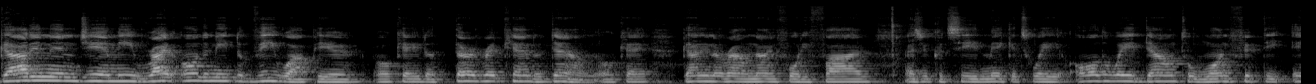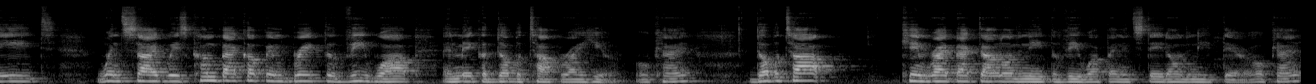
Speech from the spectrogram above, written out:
got in in GME right underneath the VWAP here. Okay, the third red candle down. Okay, got in around 945. As you could see, it make its way all the way down to 158 went sideways, come back up and break the VWAP and make a double top right here, okay? Double top, came right back down underneath the VWAP and it stayed underneath there, okay?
